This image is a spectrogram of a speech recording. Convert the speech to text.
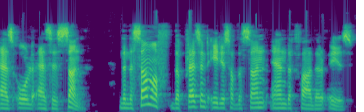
as old as his son. Then the sum of the present ages of the son and the father is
